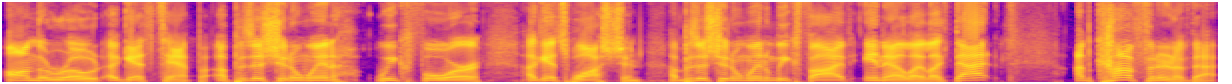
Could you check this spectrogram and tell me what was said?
on the road against Tampa, a position to win week four against Washington, a position to win week five in LA. Like that, I'm confident of that.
